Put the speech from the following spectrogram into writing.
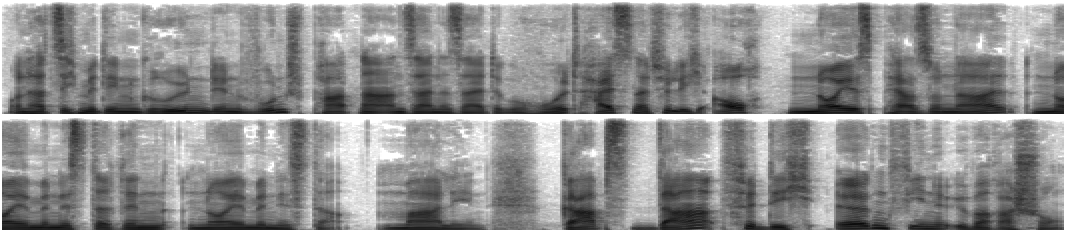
und hat sich mit den Grünen den Wunschpartner an seine Seite geholt. Heißt natürlich auch neues Personal, neue Ministerin, neue Minister. Marlin, gab's da für dich irgendwie eine Überraschung?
